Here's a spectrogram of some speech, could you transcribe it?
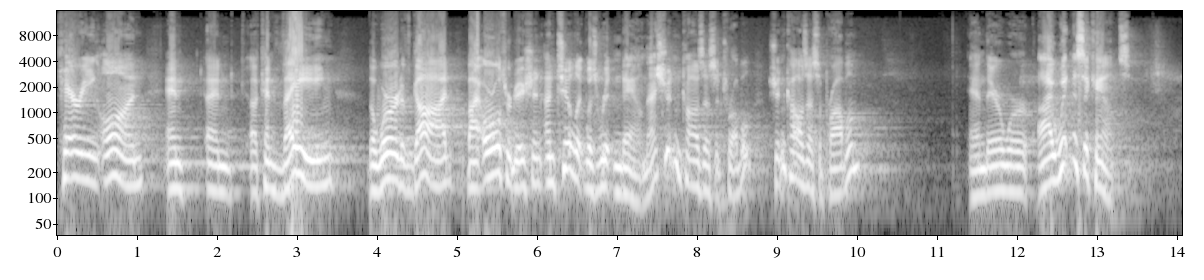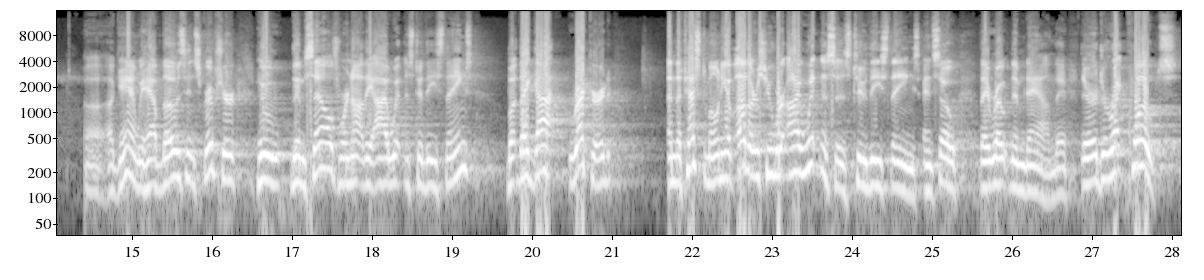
carrying on and, and uh, conveying the Word of God by oral tradition until it was written down. That shouldn't cause us a trouble, shouldn't cause us a problem. And there were eyewitness accounts. Uh, again, we have those in Scripture who themselves were not the eyewitness to these things, but they got record and the testimony of others who were eyewitnesses to these things, and so they wrote them down. There, there are direct quotes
